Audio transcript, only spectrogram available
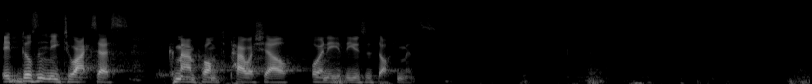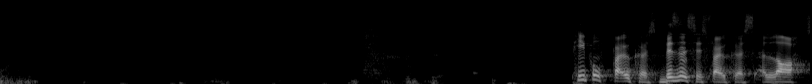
It doesn't need to access command prompt, PowerShell, or any of the user's documents. People focus, businesses focus a lot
